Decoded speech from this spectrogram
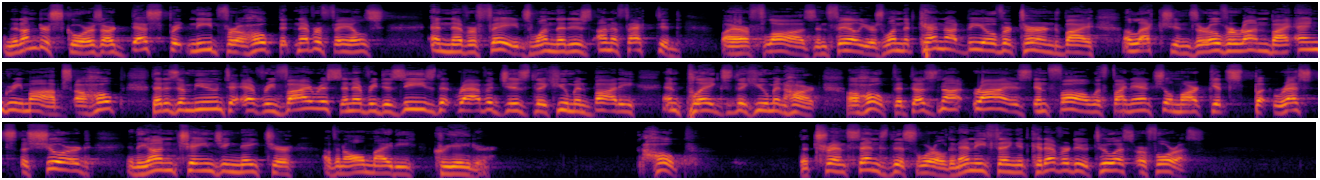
And it underscores our desperate need for a hope that never fails and never fades, one that is unaffected by our flaws and failures, one that cannot be overturned by elections or overrun by angry mobs, a hope that is immune to every virus and every disease that ravages the human body and plagues the human heart, a hope that does not rise and fall with financial markets, but rests assured in the unchanging nature of an almighty creator. Hope that transcends this world and anything it could ever do to us or for us.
